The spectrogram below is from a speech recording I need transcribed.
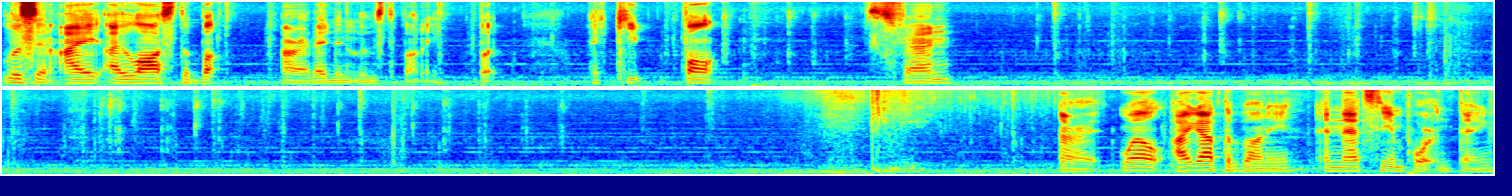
Listen, I, I lost the bu- Alright, I didn't lose the bunny, but I keep falling. Sven? Alright, well, I got the bunny, and that's the important thing.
